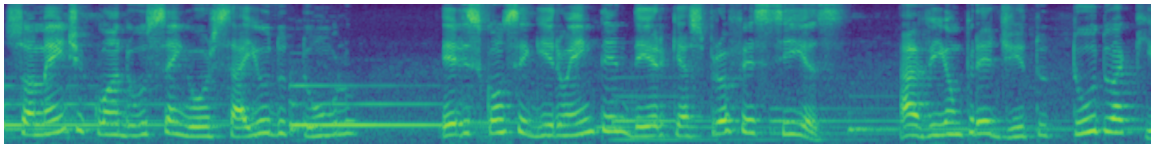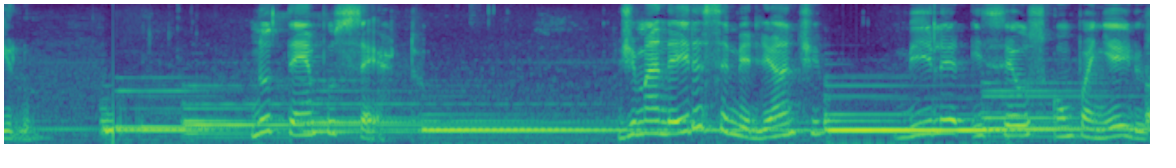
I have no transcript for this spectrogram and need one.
Somente quando o Senhor saiu do túmulo, eles conseguiram entender que as profecias haviam predito tudo aquilo no tempo certo. De maneira semelhante, Miller e seus companheiros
